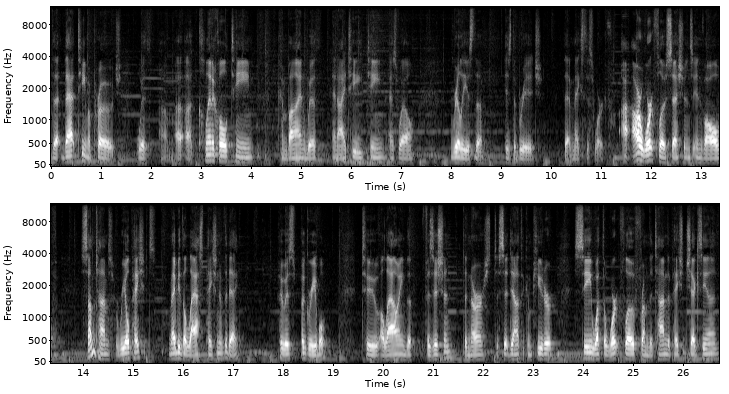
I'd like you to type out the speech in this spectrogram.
that, that team approach with um, a, a, clinical team combined with an IT team as well really is the, is the bridge that makes this work. Our workflow sessions involve sometimes real patients, maybe the last patient of the day who is agreeable to allowing the physician, the nurse, to sit down at the computer, see what the workflow from the time the patient checks in,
